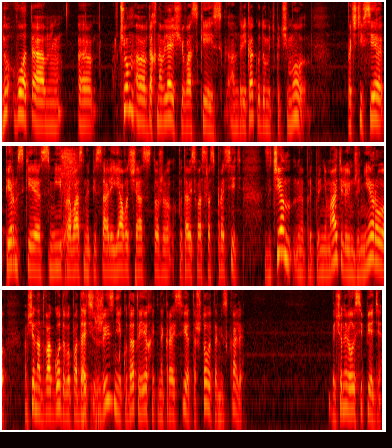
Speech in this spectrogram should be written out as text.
Ну вот, э, э, в чем э, вдохновляющий вас кейс, Андрей? Как вы думаете, почему почти все пермские СМИ про вас написали? Я вот сейчас тоже пытаюсь вас расспросить. Зачем э, предпринимателю, инженеру вообще на два года выпадать из жизни и куда-то ехать на край света? Что вы там искали? Да еще на велосипеде.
